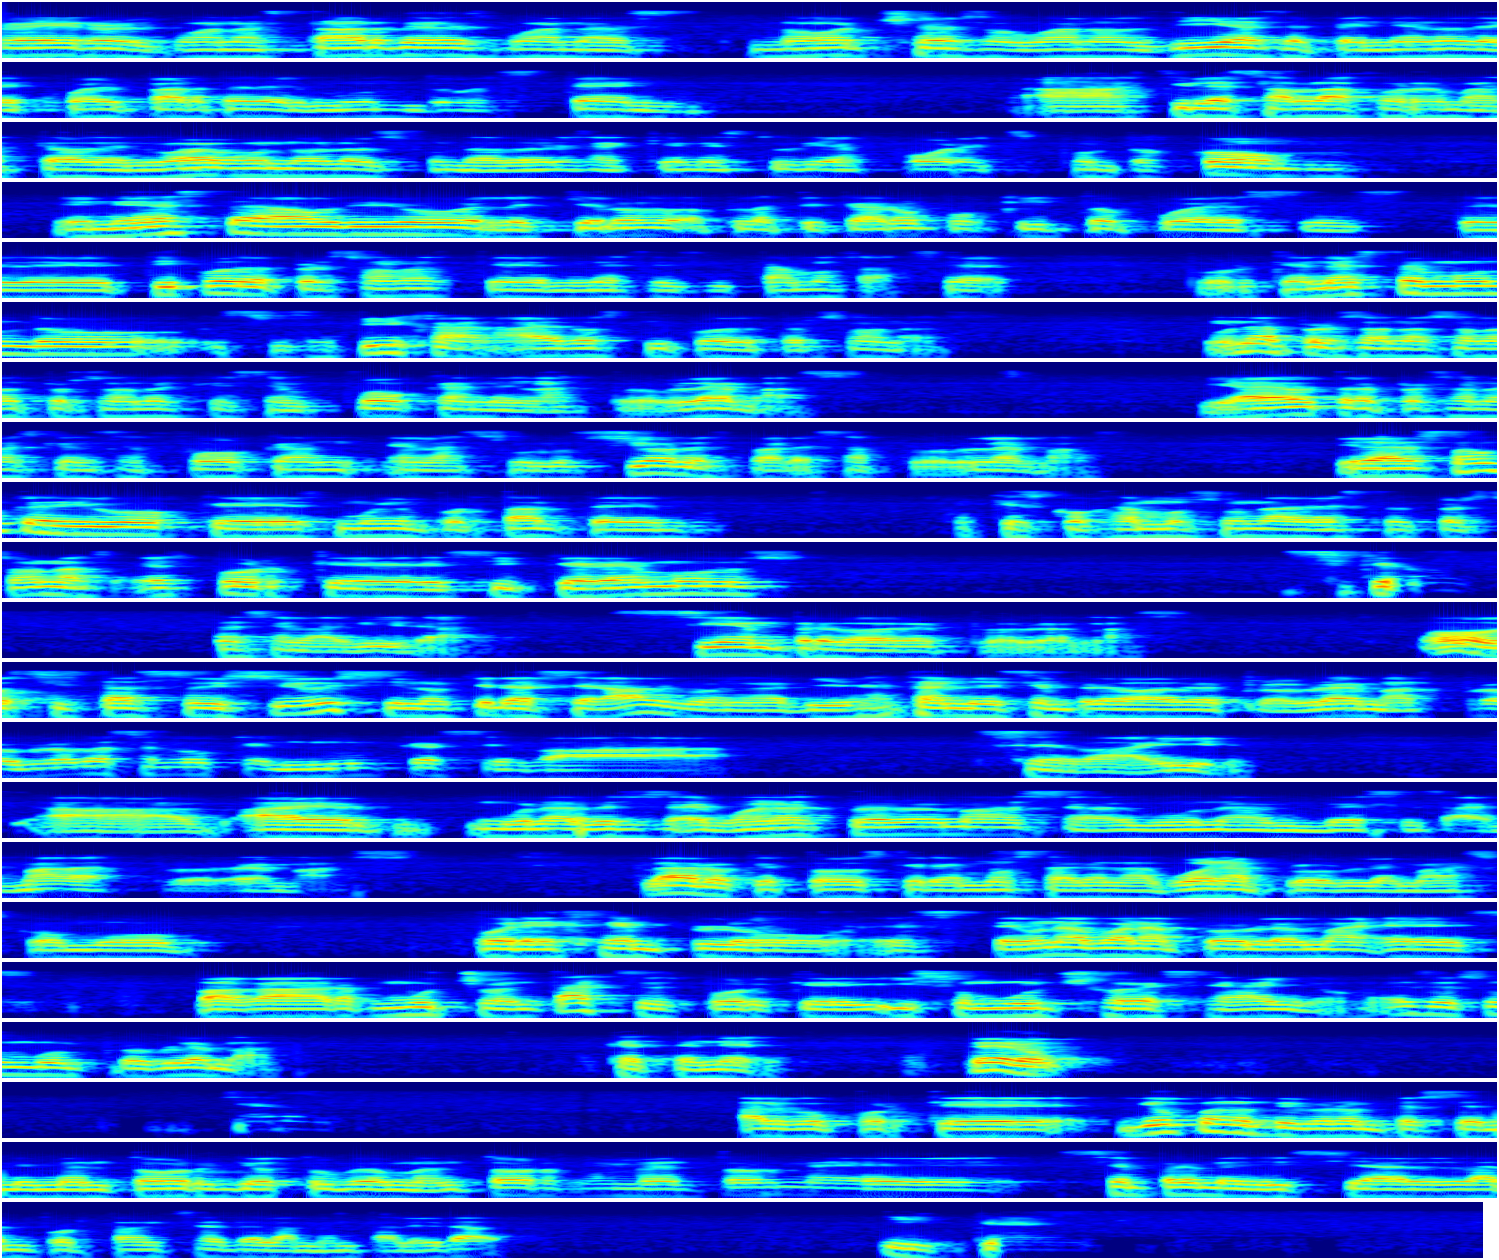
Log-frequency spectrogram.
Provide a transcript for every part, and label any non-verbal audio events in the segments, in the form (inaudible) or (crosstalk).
traders, buenas tardes, buenas noches o buenos días, dependiendo de cuál parte del mundo estén. Aquí les habla Jorge Mateo de nuevo, uno de los fundadores aquí en estudiaforex.com. En este audio le quiero platicar un poquito, pues, este, de tipo de personas que necesitamos hacer. Porque en este mundo, si se fijan, hay dos tipos de personas. Una persona son las personas que se enfocan en los problemas. Y hay otras personas que se enfocan en las soluciones para esos problemas. Y la razón que digo que es muy importante que escogemos una de estas personas es porque si queremos, si queremos en la vida, siempre va a haber problemas. O si estás sucio y si no quieres hacer algo en la vida, (laughs) también siempre va a haber problemas. Problemas es algo que nunca se va, se va a ir. Uh, hay, algunas veces hay buenos problemas, algunas veces hay malos problemas. Claro que todos queremos estar en la buena problemas, como por ejemplo, este, una buena problema es pagar mucho en taxes porque hizo mucho ese año. Ese es un buen problema que tener. Pero algo porque yo cuando primero empecé mi mentor, yo tuve un mentor, mi mentor me siempre me decía la importancia de la mentalidad y que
